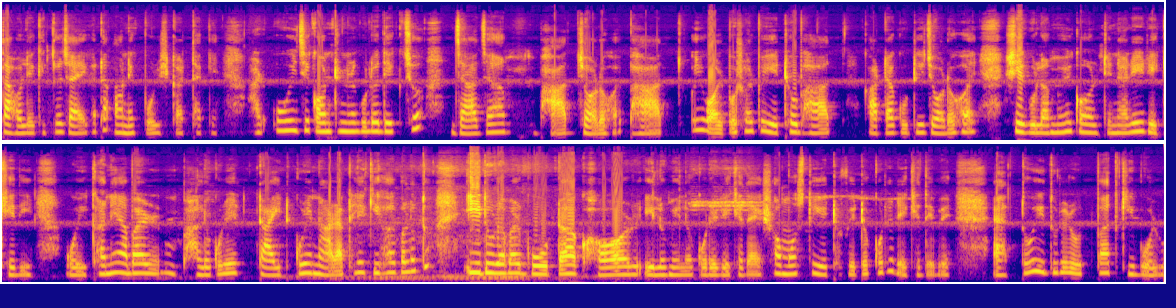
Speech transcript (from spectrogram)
তাহলে কিন্তু জায়গাটা অনেক পরিষ্কার থাকে। আর ওই যে কন্টেনারগুলো দেখছ, যা যা ভাত জড়ো হয়, ভাত, ওই অল্প স্বল্প এঁঠো ভাত কাটাকুটি জড়ো হয় সেগুলো আমি ওই কন্টেনারেই রেখে দিই। ওইখানে আবার ভালো করে টাইট করে না রাখলে কি হয় বলো তো? ইঁদুর আবার গোটা ঘর এলোমেলো করে রেখে দেয় সমস্ত এঁঠো ফেটো করে রেখে দেবে। এত ইঁদুরের উৎপাত কি বলব?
